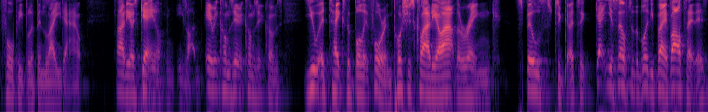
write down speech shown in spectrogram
four people have been laid out. Claudio's getting up and he's like, "Here it comes! Here it comes! Here it comes!" Yuta takes the bullet for him, pushes Claudio out the ring, spills to uh, to get yourself to the bloody paper. I'll take this.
